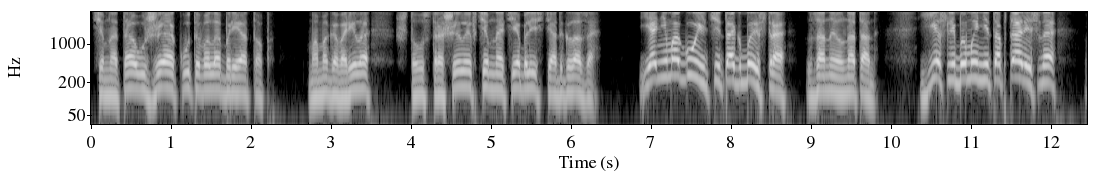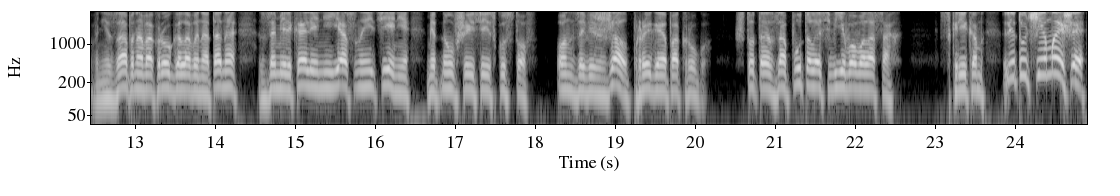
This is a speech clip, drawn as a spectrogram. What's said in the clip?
Темнота уже окутывала Бриотоп. Мама говорила, что у Страшилы в темноте блестят глаза. «Я не могу идти так быстро!» — заныл Натан. «Если бы мы не топтались на...» Внезапно вокруг головы Натана замелькали неясные тени, метнувшиеся из кустов. Он завизжал, прыгая по кругу. Что-то запуталось в его волосах. С криком «Летучие мыши!»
